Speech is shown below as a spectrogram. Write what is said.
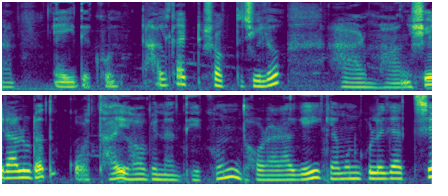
না। এই দেখুন, হালকা একটু শক্ত ছিল, আর মাংসের আলুটা তো কথাই হবে না। দেখুন, ধরার আগেই কেমন গলে যাচ্ছে।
